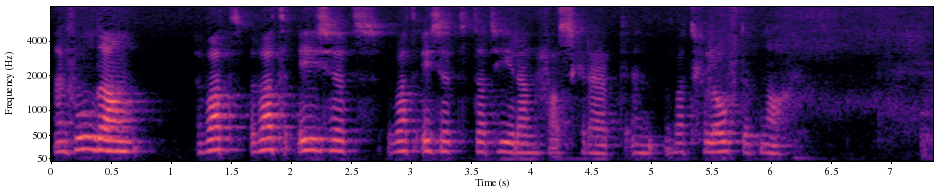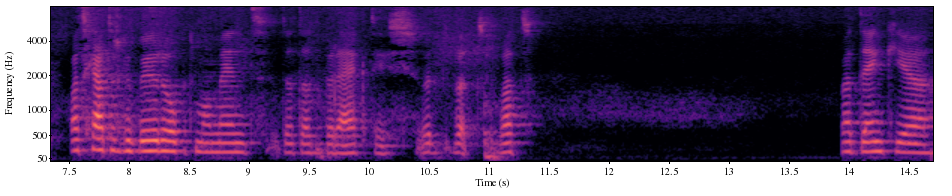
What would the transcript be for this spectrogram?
En voel dan, wat, wat, is het, wat is het dat hier aan vastgrijpt en wat gelooft het nog? Wat gaat er gebeuren op het moment dat dat bereikt is? Wat, wat, wat, wat denk je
